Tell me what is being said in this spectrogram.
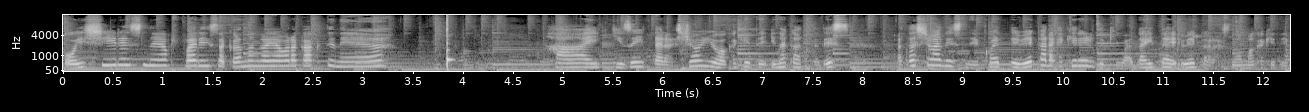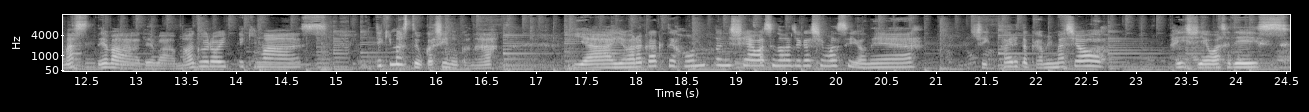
美味しいですね。やっぱり魚が柔らかくてね。はい気づいたら醤油をかけていなかったです。私はですねこうやって上からかけれる時はだいたい上からそのままかけています。ではではマグロ行ってきます。行ってきますっておかしいのかな。いやー柔らかくて本当に幸せの味がしますよね。しっかりと噛みましょう。はい幸せです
